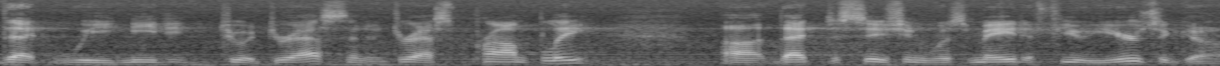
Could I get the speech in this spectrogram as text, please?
that we needed to address and address promptly. Uh, that decision was made a few years ago.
